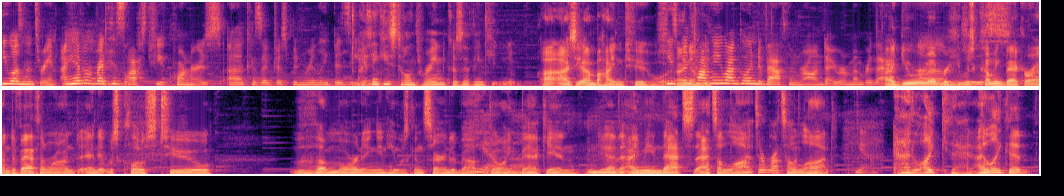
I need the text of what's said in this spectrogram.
He was in Thrane. I haven't read his last few corners because I've just been really busy. I think he's still in Thrane because I think he. Uh, I see. I'm behind too. He's been talking about going to Vathirond. I remember that. I do remember Um, he was coming back around to Vathirond, and it was close to the morning, and he was concerned about Yeah, going the- back in. Yeah, th- I mean that's that's a lot. That's a rough That's a lot. Yeah. And I like that. I like that.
